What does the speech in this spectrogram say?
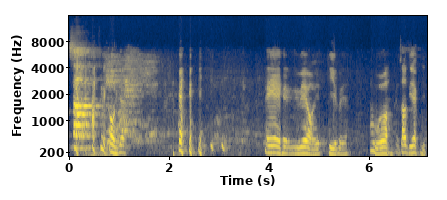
三。讲一下。嘿嘿，有没有机会啊？无啊，走第一去。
